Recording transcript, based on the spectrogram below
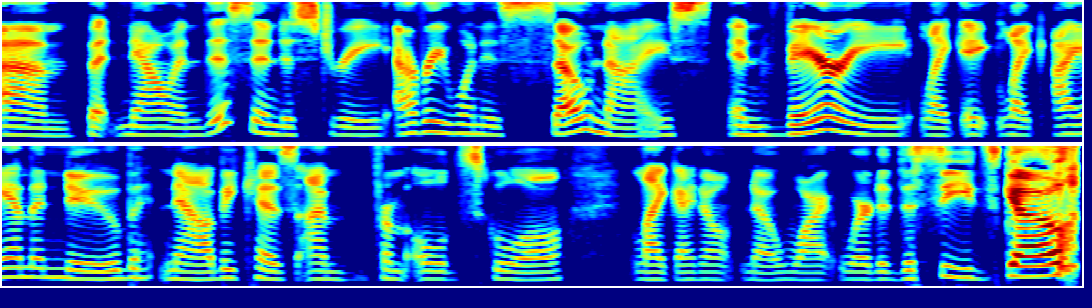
Um, but now in this industry, everyone is so nice and very like, it, like I am a noob now because I'm from old school. Like, I don't know why, where did the seeds go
